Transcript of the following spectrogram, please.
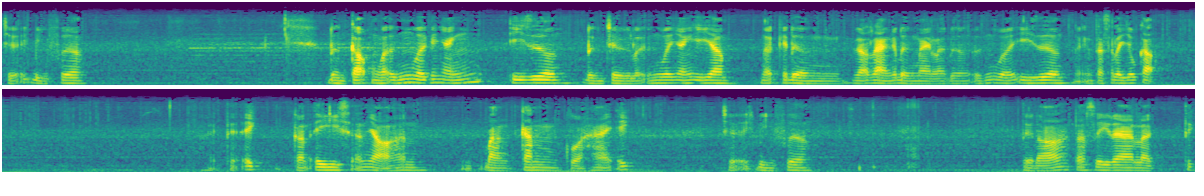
trừ x bình phương đường cộng là ứng với cái nhánh y dương đường trừ là ứng với nhánh y âm. Đấy, cái đường rõ ràng cái đường này là đường ứng với y dương Đấy, chúng ta sẽ lấy dấu cộng. Đấy, thế x còn y sẽ nhỏ hơn bằng căn của 2x trừ x bình phương. Từ đó ta suy ra là tích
